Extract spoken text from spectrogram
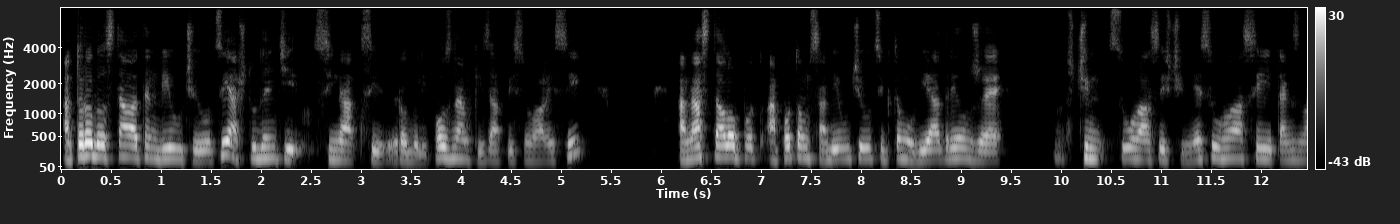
A to robil stále ten vyučujúci a študenti si, na, si robili poznámky, zapisovali si. A nastalo pot, a potom sa vyučujúci k tomu vyjadril, že s čím súhlasí, s čím nesúhlasí, tzv.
